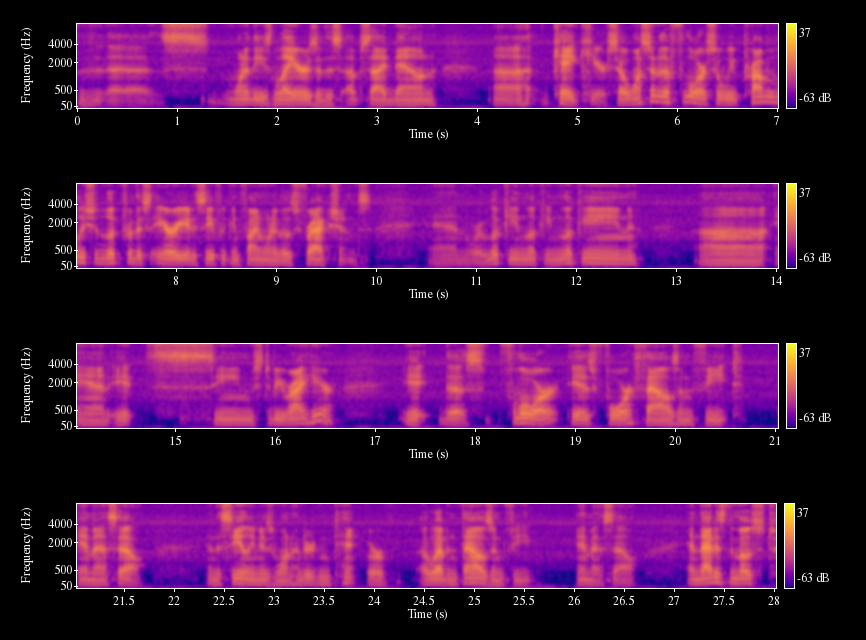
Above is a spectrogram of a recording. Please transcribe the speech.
the, one of these layers of this upside down uh, cake here. So to know the floor, so we probably should look for this area to see if we can find one of those fractions. And we're looking, looking, looking, uh, and it seems to be right here. It This floor is 4,000 feet MSL, and the ceiling is 110 or 11,000 feet MSL. And that is the most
